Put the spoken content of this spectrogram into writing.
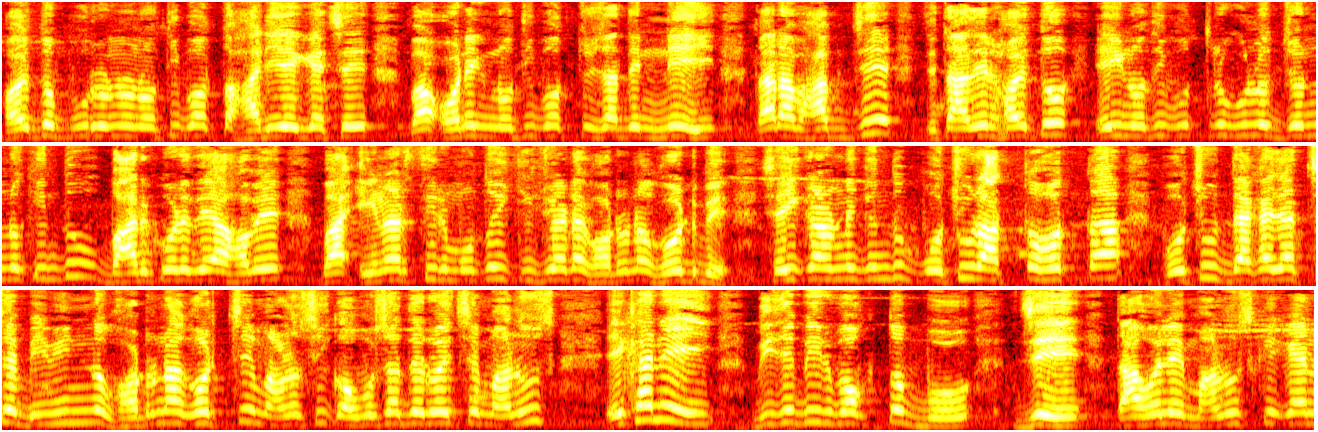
হয়তো পুরনো নথিপত্র হারিয়ে গেছে বা অনেক নথিপত্র যাদের নেই, তারা ভাবছে যে তাদের হয়তো এই নথিপত্রগুলোর জন্য কিন্তু বার করে দেওয়া হবে বা এনআরসির মতোই কিছু একটা ঘটনা ঘটবে। সেই কারণে কিন্তু প্রচুর আত্মহত্যা, প্রচুর দেখা যাচ্ছে বিভিন্ন ঘটনা ঘটছে, মানসিক অবসাদে রয়েছে মানুষ। এখানেই বিজেপির বক্তব্য যে তাহলে মানুষকে কেন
